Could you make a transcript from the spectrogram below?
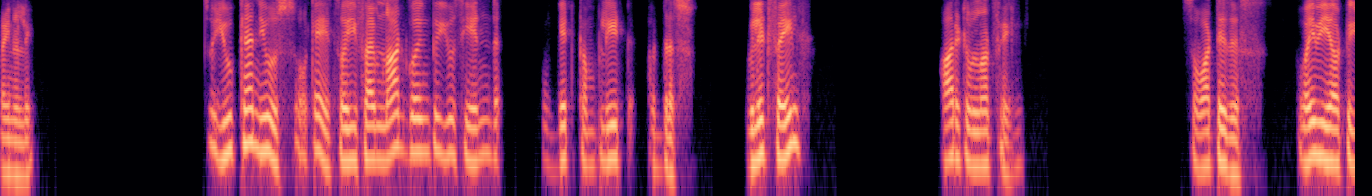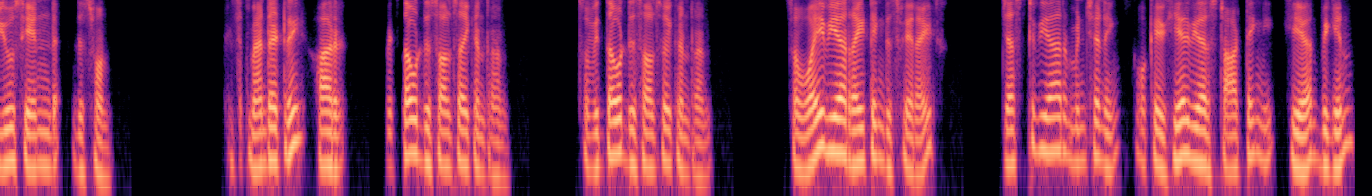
finally. So you can use, okay, so if I'm not going to use end get complete address, will it fail or it will not fail? So what is this? Why we have to use end this one? Is it mandatory or without this also I can run? So without this also you can run. So why we are writing this way, right? Just we are mentioning, okay, here we are starting here, begin,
